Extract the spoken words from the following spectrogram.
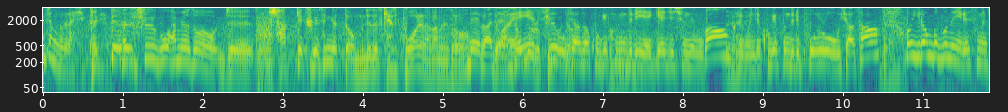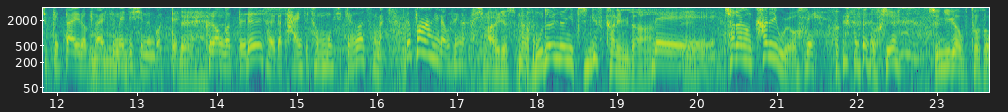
깜짝 놀라실 거예요. 100대를 출고하면서 이제 작게 크게 생겼던 문제들을 계속 보완해 나가면서 네 이제 맞아요. 완성도를 AS 높인 거죠. 오셔서 고객분들이 얘기해 주시는 거 네. 그리고 이제 고객분들이 보러 오셔서 어, 이런 부분은 이랬으면 좋겠다 이렇게 말씀해 주시는 것들 음. 네. 그런 것들을 저희가 다 이제 접목시켜서 정말 끝판왕이라고 생각하시면 돼요. 알겠습니다. 모델명이 징기스칸입니다. 네. 차량은 칸이고요. 네. 여기에 증기가 붙어서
